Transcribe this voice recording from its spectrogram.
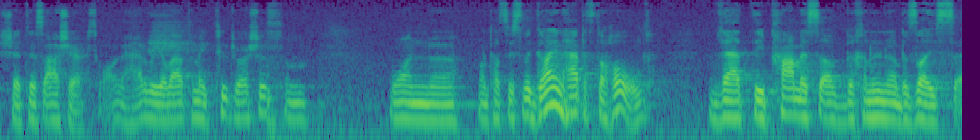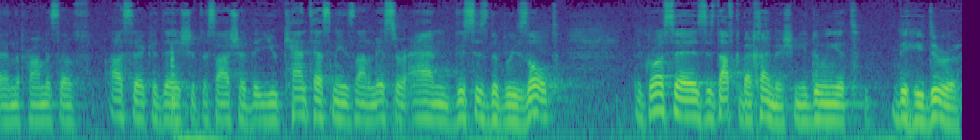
shetis asher. So how do we allow to make two droshas from one, uh, one pasuk? So the guy happens to hold that the promise of bechanuna bezais and the promise of aser kadesh shetis that you can test me is not an isser, and this is the result. The Gra says is dafka b'chaimish, and you're doing it bihidura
